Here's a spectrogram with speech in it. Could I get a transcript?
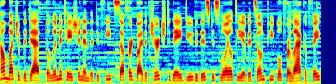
How much of the death, the limitation and the defeat suffered by the church today due to this disloyalty of its own people for lack of faith,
